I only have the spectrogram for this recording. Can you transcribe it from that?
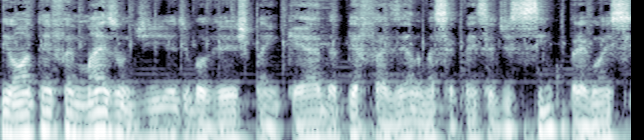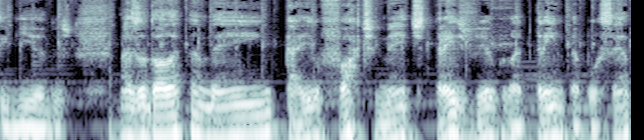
E ontem foi mais um dia de Bovespa em queda, perfazendo uma sequência de cinco pregões seguidos. Mas o dólar também caiu fortemente, 3,30%,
